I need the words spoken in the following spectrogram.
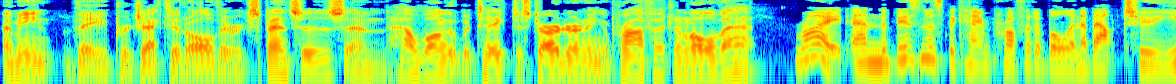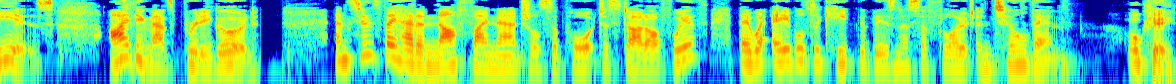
I mean, they projected all their expenses and how long it would take to start earning a profit and all that. Right, and the business became profitable in about two years. I think that's pretty good. And since they had enough financial support to start off with, they were able to keep the business afloat until then. Okay,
